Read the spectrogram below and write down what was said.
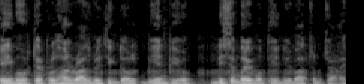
এই মুহূর্তে প্রধান রাজনৈতিক দল বিএনপিও ডিসেম্বরের মধ্যেই নির্বাচন চায়।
